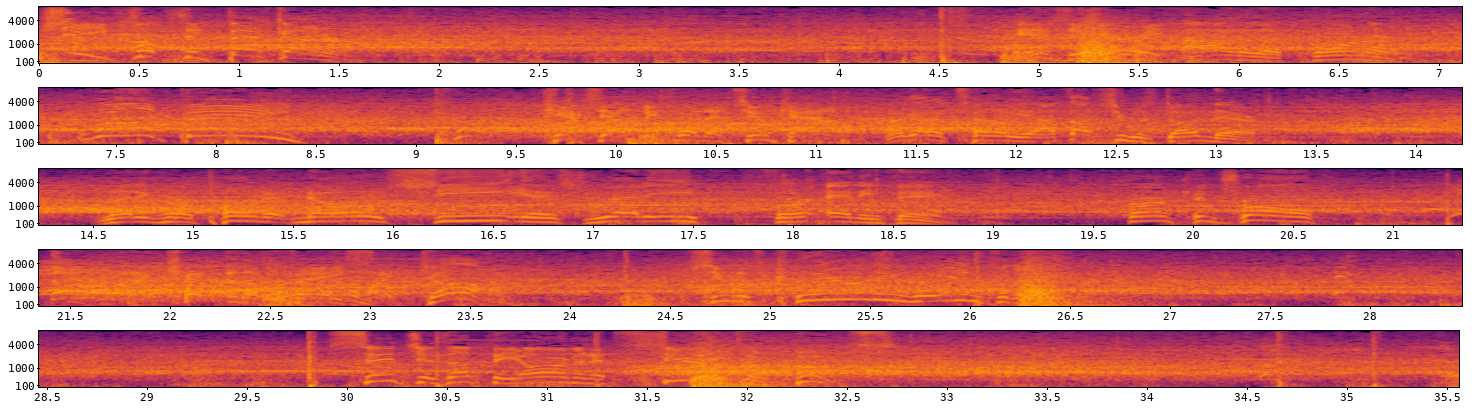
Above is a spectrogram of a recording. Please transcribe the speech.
She flips it back on her. Enziguri Out of the corner. Will it be? Kicks out before the two count. I gotta tell you, I thought she was done there. Letting her opponent know she is ready for anything. Firm control. Oh, what a kick to the face. Oh my God! She was clearly waiting for that. Cinches up the arm and a series of boots.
